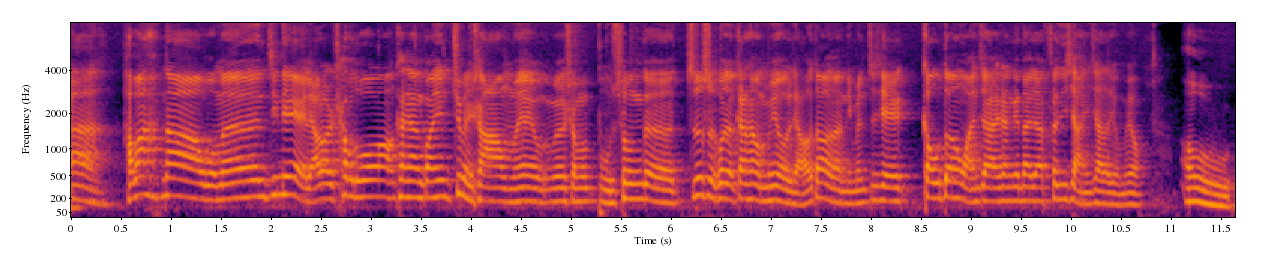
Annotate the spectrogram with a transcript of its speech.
啊，好吧，那我们今天也聊了差不多，看看关于剧本杀，我们有没有什么补充的知识，或者刚才我们有聊到的，你们这些高端玩家想跟大家分享一下的有没有？哦，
